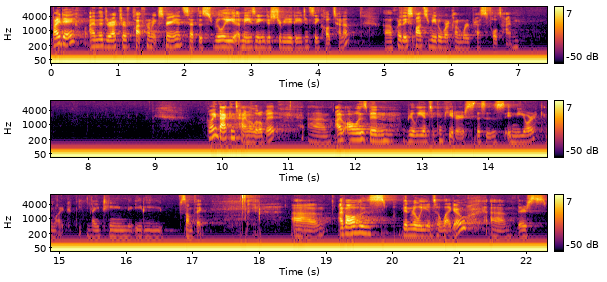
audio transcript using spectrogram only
By day, I'm the director of platform experience at this really amazing distributed agency called 10up, uh, where they sponsor me to work on WordPress full time. Going back in time a little bit, um, I've always been really into computers. This is in New York in like 1980 something. Um, I've always been really into Lego. Um, there's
